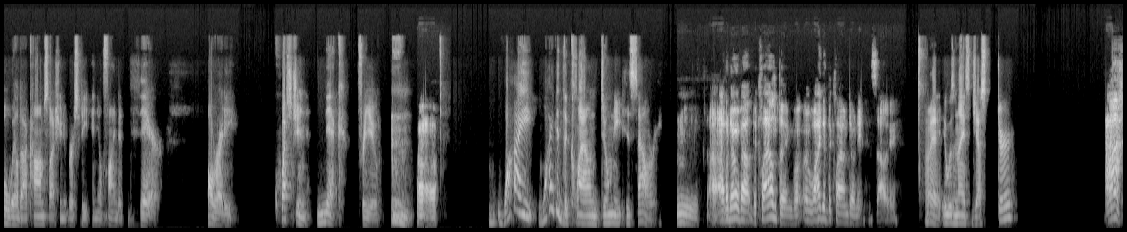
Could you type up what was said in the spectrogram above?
wholewhale.com slash university and you'll find it there. Alrighty. Question, Nick, for you. Uh-oh. Why why did the clown donate his salary? Mm, I don't know about the clown thing, but why did the clown donate his salary? All right. It was a nice gesture. Ah.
